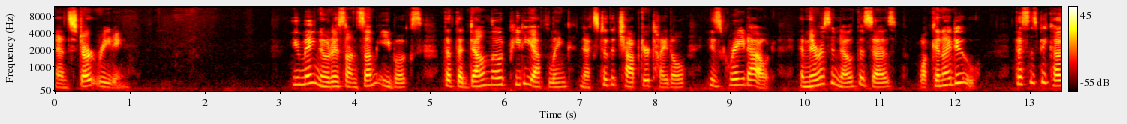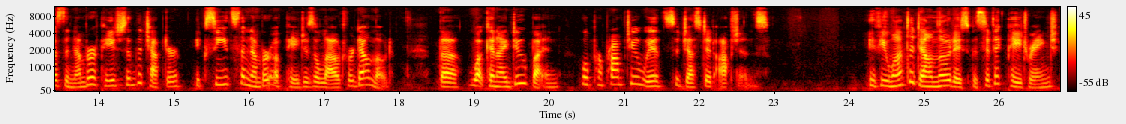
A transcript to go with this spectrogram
and start reading. You may notice on some ebooks that the Download PDF link next to the chapter title is grayed out and there is a note that says, What can I do? This is because the number of pages in the chapter exceeds the number of pages allowed for download. The What Can I Do button will prompt you with suggested options. If you want to download a specific page range,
